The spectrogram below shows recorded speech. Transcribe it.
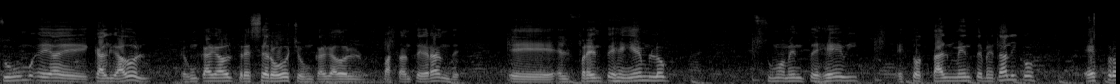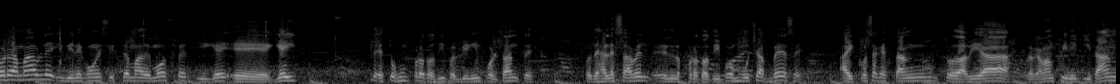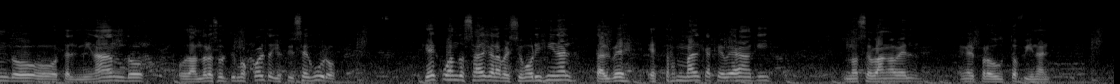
Su eh, cargador es un cargador 308, es un cargador bastante grande eh, el frente es en M-Lock, sumamente heavy, es totalmente metálico, es programable y viene con el sistema de MOSFET y eh, gate. Esto es un prototipo, es bien importante. Pues dejarles saber, en los prototipos muchas veces hay cosas que están todavía, lo que llaman finiquitando o terminando o dando los últimos cortes. Yo estoy seguro que cuando salga la versión original, tal vez estas marcas que vean aquí no se van a ver en el producto final.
